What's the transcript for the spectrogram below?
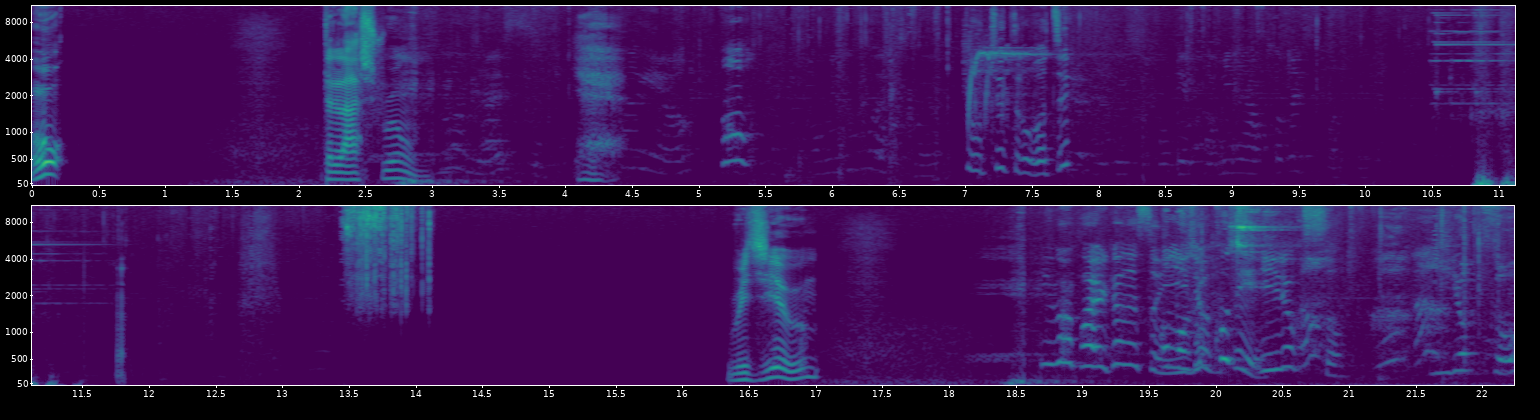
Oh. The last room. Yeah. 이거 어떻게 들어가지? Resume. 이걸 발견했어. 어머, 이력, 석호지? 이력서. 이력서?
